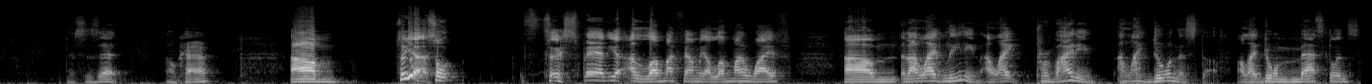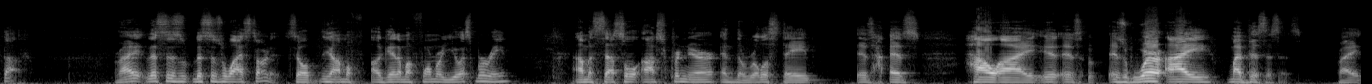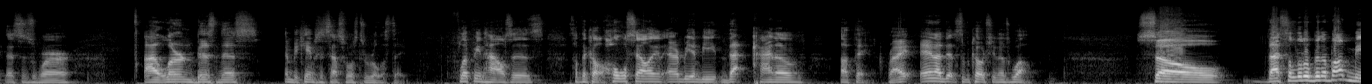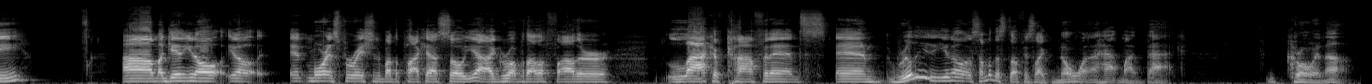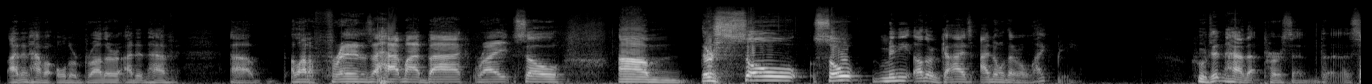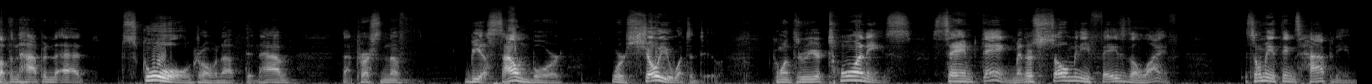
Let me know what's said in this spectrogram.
This is it. Okay? Um, so, yeah, so to expand, yeah, I love my family, I love my wife, um, and I like leading, I like providing. I like doing this stuff. I like doing masculine stuff. Right? This is this is why I started. So you know, I'm a, again, I'm a former U.S. Marine. I'm a successful entrepreneur, and the real estate is is how I is is where I my business is. Right? This is where I learned business and became successful through real estate, flipping houses, something called wholesaling, Airbnb, that kind of a thing. Right? And I did some coaching as well. So that's a little bit about me. Um, again, you know, you know, more inspiration about the podcast. So yeah, I grew up without a father, lack of confidence, and really, you know, some of the stuff is like no one had my back growing up. I didn't have an older brother. I didn't have uh, a lot of friends that had my back, right? So um, there's so so many other guys I know that are like me who didn't have that person. Something happened at school growing up didn't have that person to be a soundboard or show you what to do. Going through your 20s, same thing, man. There's so many phases of life, so many things happening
